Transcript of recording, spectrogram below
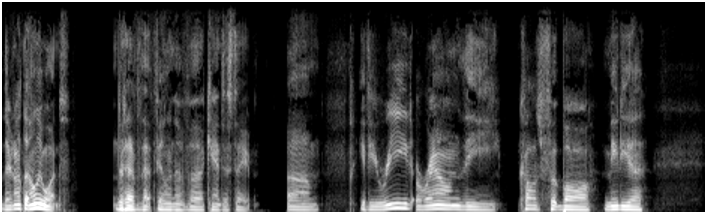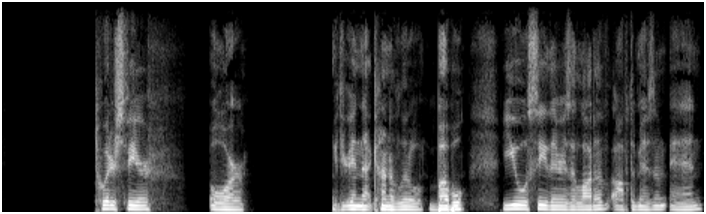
they're not the only ones that have that feeling of uh, Kansas State. Um, if you read around the college football media, Twitter sphere, or if you're in that kind of little bubble, you will see there is a lot of optimism and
